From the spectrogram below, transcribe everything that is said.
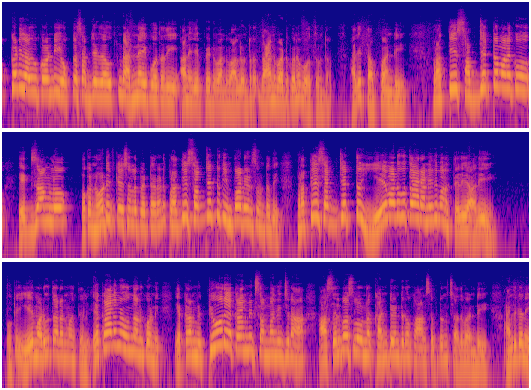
ఒక్కటి చదువుకోండి ఒక్క సబ్జెక్ట్ చదువుకుంటే అన్నీ అయిపోతుంది అని చెప్పేటువంటి వాళ్ళు ఉంటారు. దాన్ని పట్టుకొని పోతుంటారు. అది తప్పండి. ప్రతి సబ్జెక్టు మనకు ఎగ్జామ్లో ఒక నోటిఫికేషన్లో పెట్టారంటే ప్రతి సబ్జెక్టుకి ఇంపార్టెన్స్ ఉంటుంది. ప్రతి సబ్జెక్టు ఏమడుగుతారనేది మనకు తెలియాలి. ఓకే ఏం అడుగుతారని మనకు తెలియదు. ఎకానమీ ఉందనుకోండి ఎకానమీ ప్యూర్ ఎకానమీకి సంబంధించిన ఆ సిలబస్లో ఉన్న కంటెంట్ను కాన్సెప్ట్ను చదవండి. అందుకని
